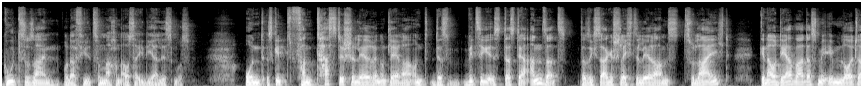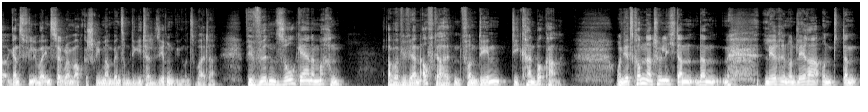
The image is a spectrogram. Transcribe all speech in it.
gut zu sein oder viel zu machen, außer Idealismus. Und es gibt fantastische Lehrerinnen und Lehrer. Und das Witzige ist, dass der Ansatz, dass ich sage, schlechte Lehrer haben es zu leicht, genau der war, dass mir eben Leute ganz viel über Instagram auch geschrieben haben, wenn es um Digitalisierung ging und so weiter. Wir würden so gerne machen, aber wir werden aufgehalten von denen, die keinen Bock haben. Und jetzt kommen natürlich dann, dann Lehrerinnen und Lehrer und dann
